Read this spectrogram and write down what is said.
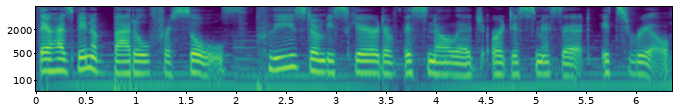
there has been a battle for souls. Please don't be scared of this knowledge or dismiss it. It's real.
